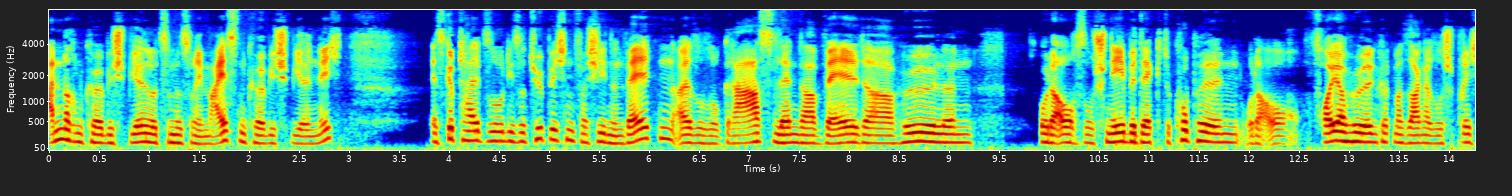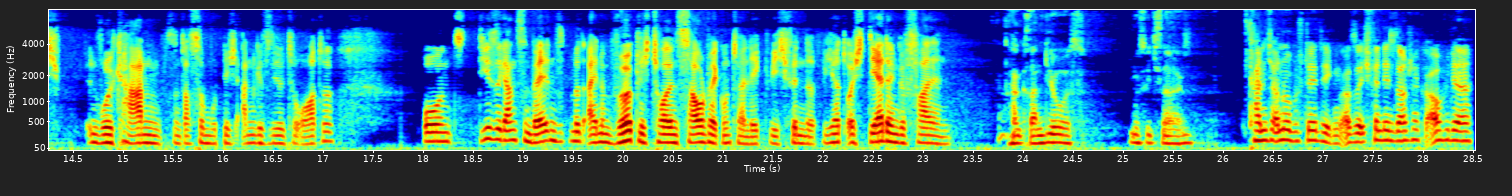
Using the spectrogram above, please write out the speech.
anderen Kirby-Spielen, oder zumindest von den meisten Kirby-Spielen nicht. Es gibt halt so diese typischen verschiedenen Welten, also so Grasländer, Wälder, Höhlen oder auch so schneebedeckte Kuppeln oder auch Feuerhöhlen, könnte man sagen, also sprich in Vulkanen sind das vermutlich angesiedelte Orte. Und diese ganzen Welten sind mit einem wirklich tollen Soundtrack unterlegt, wie ich finde. Wie hat euch der denn gefallen? Ja, grandios, muss ich sagen. Kann ich auch nur bestätigen. Also ich finde den Soundtrack auch wieder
